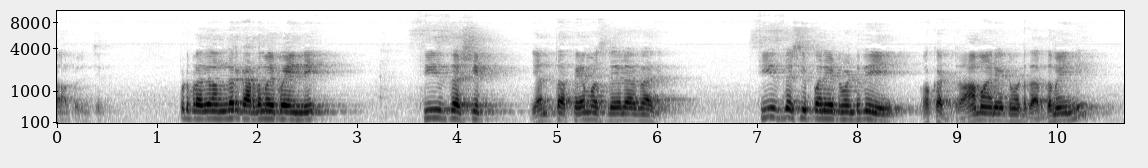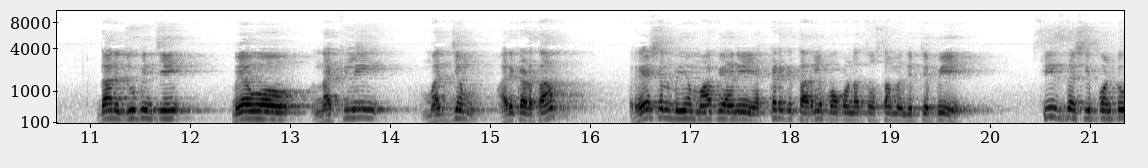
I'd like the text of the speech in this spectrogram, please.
దాపురించింది. ఇప్పుడు ప్రజలందరికీ అర్థమైపోయింది. సీజ్ ద షిప్ ఎంత ఫేమస్ డైలాగ్ అది. సీజ్ ద షిప్ అనేటువంటిది ఒక డ్రామా అనేటువంటిది అర్థమైంది. దాన్ని చూపించి మేము నకిలీ మద్యం అరికడతాం. రేషన్ బియ్యం మాఫియాని ఎక్కడికి తరలిపోకుండా చూస్తామని చెప్పి చెప్పి సీజ్ ద షిప్ అంటూ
